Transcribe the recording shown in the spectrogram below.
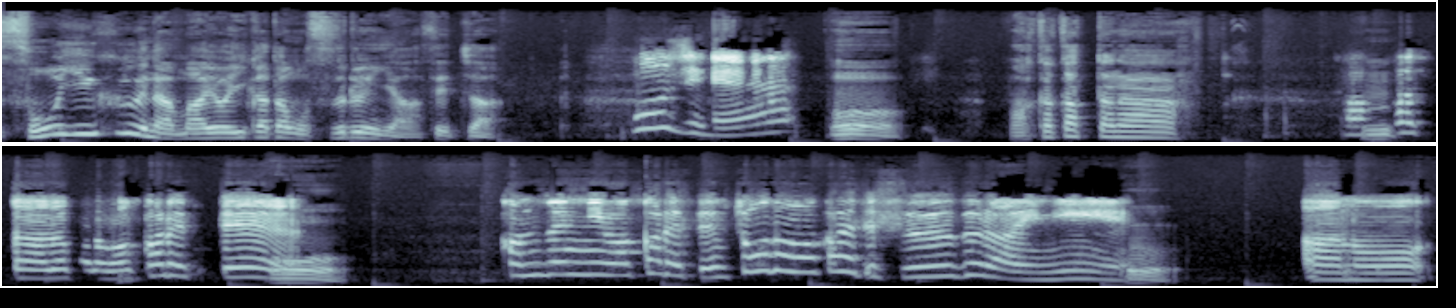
そういう風な迷い方もするん。やせっちゃん当時？ね、うん若かったな。分かった。だから別れて、お完全に別れて、ちょうど別れてすぐぐらいに、うん。あの、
